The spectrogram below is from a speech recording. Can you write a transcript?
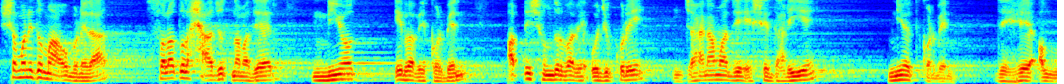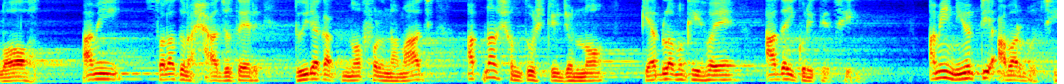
সম্মানিত মা ও বোনেরা, সলাতুল হাজত নামাজের নিয়ত এভাবে করবেন। আপনি সুন্দরভাবে অজু করে জায়নামাজে এসে দাঁড়িয়ে নিয়ত করবেন। যে হে আল্লাহ, আমি সলাতুল হাজতের দুই রাকাত নফল নামাজ আপনার সন্তুষ্টির জন্য ক্যাবলামুখী হয়ে আদায় করিতেছি। আমি নিয়তটি আবার বলছি,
